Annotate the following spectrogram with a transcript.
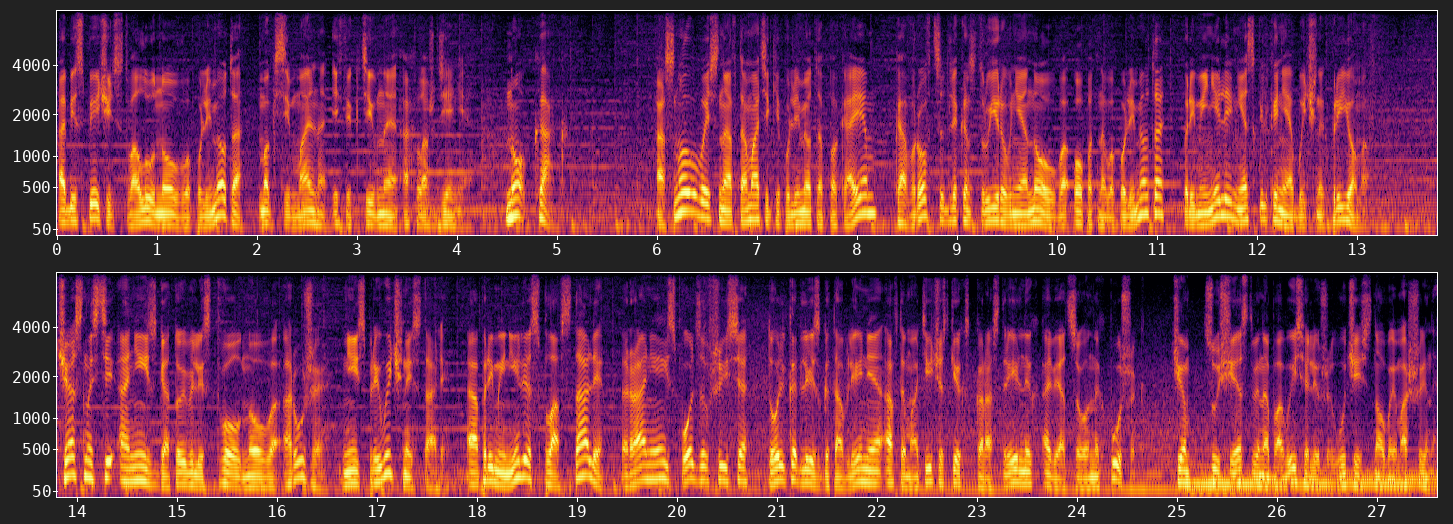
обеспечить стволу нового пулемета максимально эффективное охлаждение. Но как? Основываясь на автоматике пулемета ПКМ, ковровцы для конструирования нового опытного пулемета применили несколько необычных приемов – в частности, они изготовили ствол нового оружия не из привычной стали, а применили сплав стали, ранее использовавшийся только для изготовления автоматических скорострельных авиационных пушек, чем существенно повысили живучесть новой машины.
